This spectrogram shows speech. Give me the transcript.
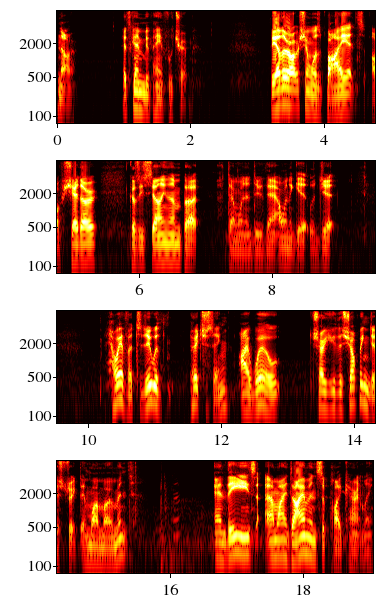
no. It's going to be a painful trip. The other option was buy it off Shadow, because he's selling them, but I don't want to do that. I want to get it legit. However, to do with purchasing, I will show you the shopping district in one moment. And these are my diamond supply currently.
